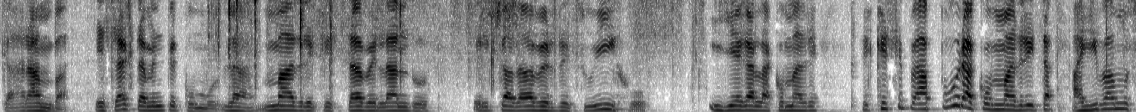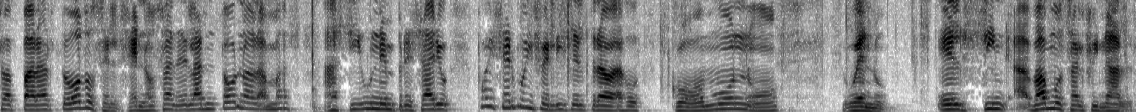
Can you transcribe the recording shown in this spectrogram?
Caramba, exactamente como la madre que está velando el cadáver de su hijo y llega la comadre, que se apura, comadrita, ahí vamos a parar todos, el se nos adelantó nada más. Así un empresario puede ser muy feliz el trabajo, ¿cómo no? Bueno, el ah, vamos al final.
